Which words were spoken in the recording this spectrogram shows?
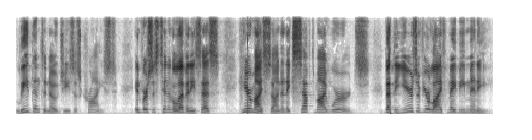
Lead them to know Jesus Christ. In verses 10 and 11, he says, Hear, my son, and accept my words, that the years of your life may be many.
